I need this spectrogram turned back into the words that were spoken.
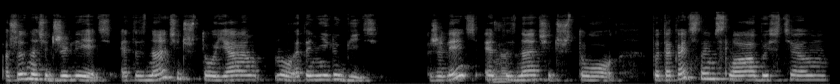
А что значит жалеть? Это значит, что я, ну, это не любить. Жалеть — это да. значит, что потакать своим слабостям,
